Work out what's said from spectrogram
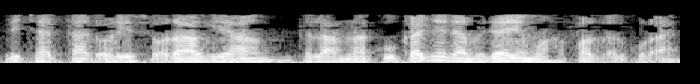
Dicatat oleh seorang yang telah melakukannya dan berjaya menghafal Al-Quran.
